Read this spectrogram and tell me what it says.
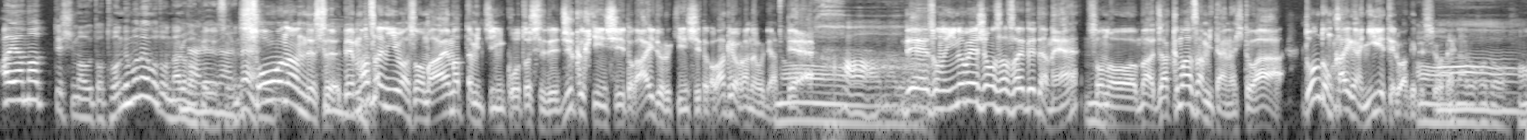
誤ってしまうととんでもないことになるわけですよね。そうなんです。うんでまさに今その誤った道に行こうとしてて塾禁止とかアイドル禁止とかわけわかんないことやって。でそのイノベーションを支えてたね、うんそのまあジャック・マーさんみたいな人はどんどん海外に逃げてるわけですよね。なるほど。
